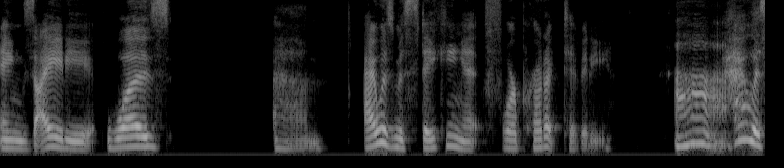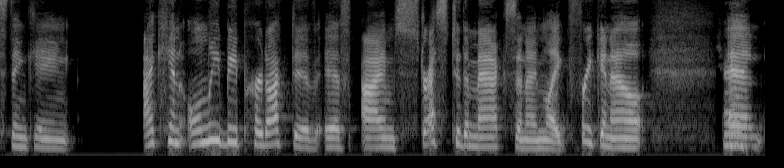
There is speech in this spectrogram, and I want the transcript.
anxiety was, um, I was mistaking it for productivity. Ah. I was thinking, I can only be productive if I'm stressed to the max and I'm like freaking out. Sure. And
